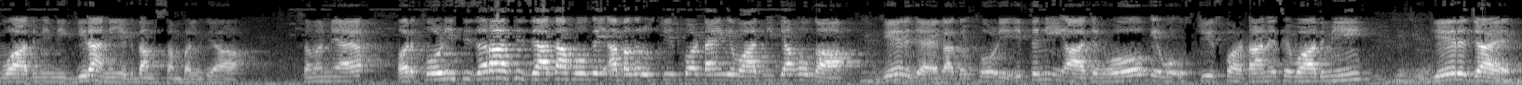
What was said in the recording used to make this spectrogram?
وہ آدمی نہیں، گرا نہیں، ایک دم سنبھل گیا۔ سمجھ میں آیا؟ اور تھوڑی سی ذرا سی زیادہ ہو گئی، اب اگر اس چیز کو ہٹائیں گے، وہ آدمی کیا ہوگا؟ گر جائے گا۔ تو تھوڑی اتنی آج ہو کہ وہ اس چیز کو ہٹانے سے وہ آدمی گر جائے۔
